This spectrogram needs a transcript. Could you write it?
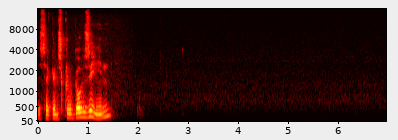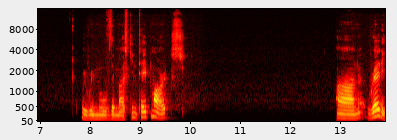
The second screw goes in remove the masking tape marks and ready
